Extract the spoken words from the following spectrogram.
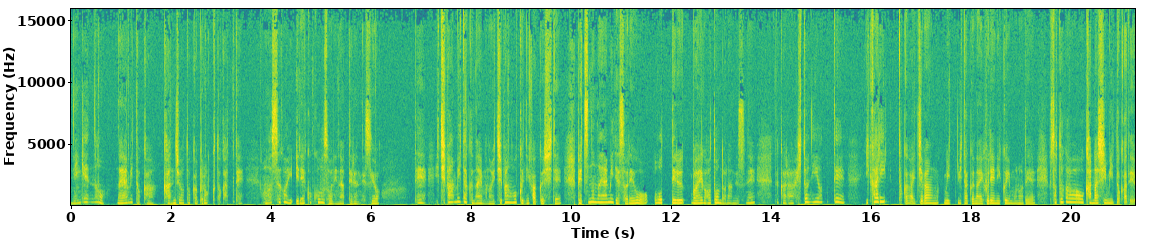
人間の悩みとか感情とかブロックとかってものすごい入れ子構造になってるんですよ。で一番見たくないものを一番奥に隠して別の悩みでそれを覆ってる場合がほとんどなんですねだから人によって怒りとかが一番見たくない触れにくいもので外側を悲しみとかで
